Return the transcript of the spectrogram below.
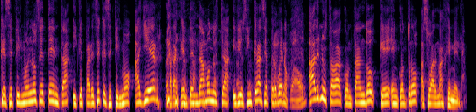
que se filmó en los 70 y que parece que se filmó ayer, para que entendamos nuestra idiosincrasia. Pero bueno, Wow. Adri nos estaba contando que encontró a su alma gemela.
